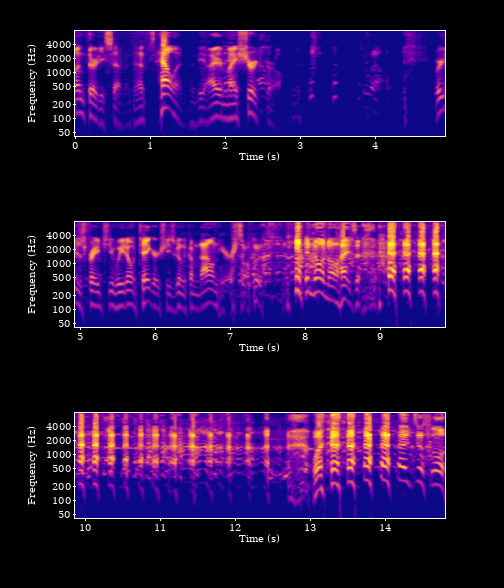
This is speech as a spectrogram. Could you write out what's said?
137. That's Helen, the Iron My Shirt girl. We're just afraid she, we don't take her. She's going to come down here. So no, no. I What- just a little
